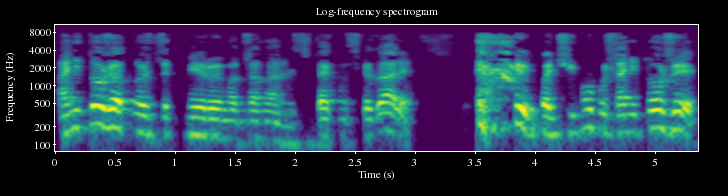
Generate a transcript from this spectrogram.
они тоже относятся к миру эмоциональности, так мы сказали. Почему? Потому что они тоже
